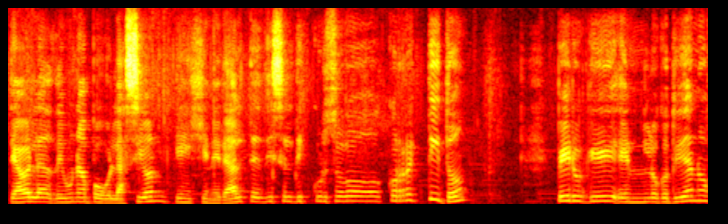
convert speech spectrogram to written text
te habla de una población que en general te dice el discurso correctito, pero que en lo cotidiano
